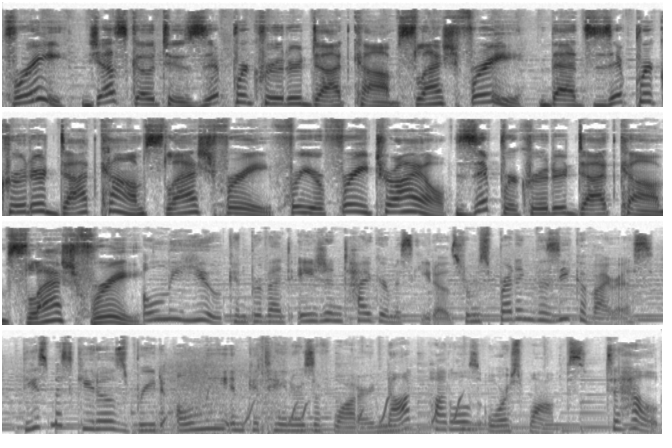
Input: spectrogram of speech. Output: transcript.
free. Just go to ziprecruiter.com slash free. That's ziprecruiter.com slash free for your free trial. ZipRecruiter.com slash free. Only you can prevent Asian tiger mosquitoes from spreading the Zika virus. These mosquitoes breed only in containers of water, not puddles or swamps. To help,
